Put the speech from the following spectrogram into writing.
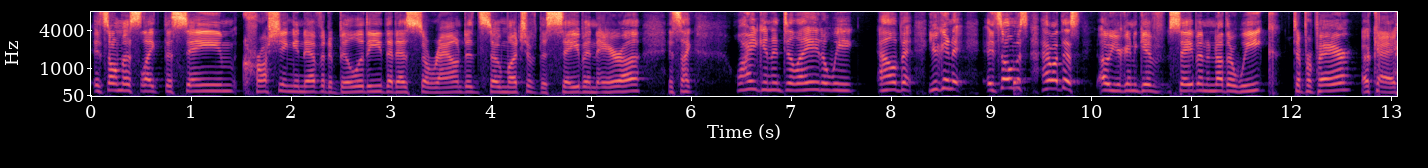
it's almost like the same crushing inevitability that has surrounded so much of the Saban era. It's like, why are you going to delay it a week? Alabama, you're gonna. It's almost. How about this? Oh, you're gonna give Saban another week to prepare. Okay,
